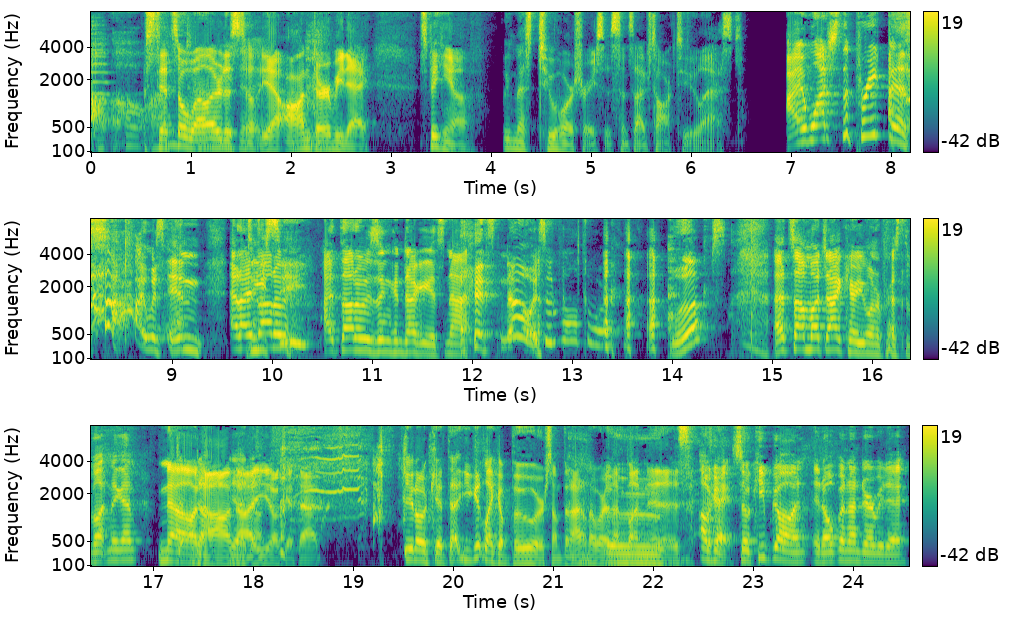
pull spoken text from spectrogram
Uh oh, Stitzel Weller Distillery. Yeah, on Derby Day. Speaking of, we've missed two horse races since I've talked to you last. I watched the Preakness, I was in, and I thought it, I thought it was in Kentucky. It's not. it's no, it's in Baltimore. Whoops. That's how much I care. You want to press the button again? No, no, No, no, yeah, no. you don't get that. You don't get that. You get like a boo or something. I don't know where that button is. Okay, so keep going. It opened on Derby Day.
